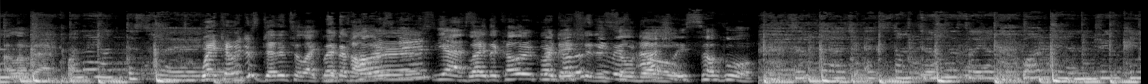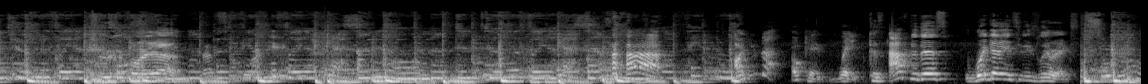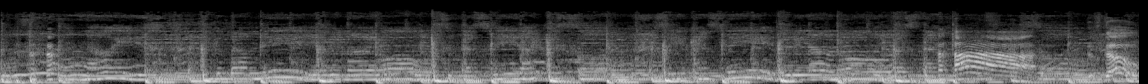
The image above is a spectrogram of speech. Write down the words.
I love that. Wait, can we just get into like, like the, the color? color Yes. Like the color coordination the color is so is dope. Actually, so cool. True for yeah. This, we're getting into these lyrics. So Let's go.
